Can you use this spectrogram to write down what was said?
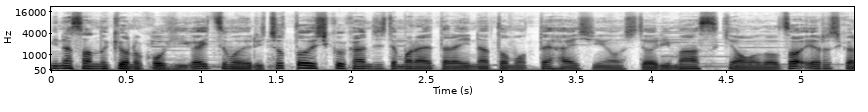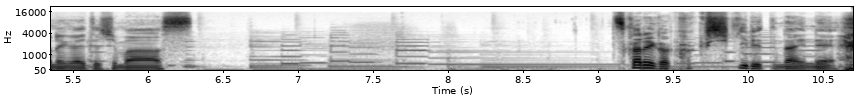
皆さんの今日のコーヒーがいつもよりちょっと美味しく感じてもらえたらいいなと思って配信をしております。今日もどうぞよろしくお願いいたします。疲れが隠しきれてないね。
